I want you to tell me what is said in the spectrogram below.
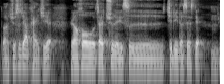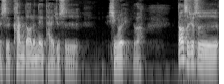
对吧？去试驾凯捷，然后再去了一次吉利的 4S 店，就是看到了那台就是新锐，对吧？当时就是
